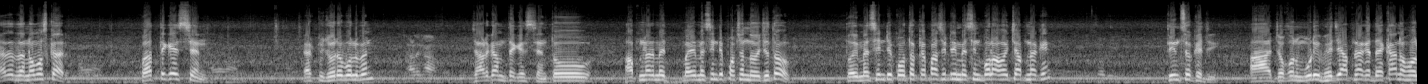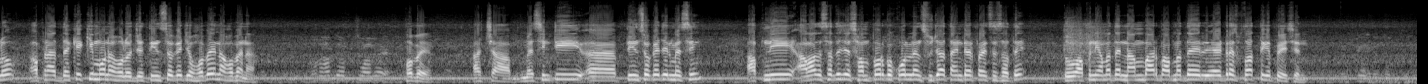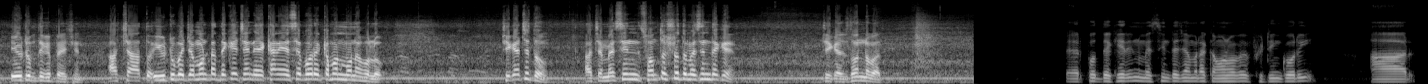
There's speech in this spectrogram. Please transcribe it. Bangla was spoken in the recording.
হ্যাঁ দাদা নমস্কার। কোথা থেকে এসছেন? একটু জোরে বলবেন। ঝাড়গ্রাম। থেকে এসছেন। তো আপনার এই মেশিনটি পছন্দ হয়েছে তো? তো এই মেশিনটি কত ক্যাপাসিটির মেশিন বলা হয়েছে আপনাকে? তিনশো কেজি। আর যখন মুড়ি ভেজে আপনাকে দেখানো হলো আপনার দেখে কি মনে হলো যে তিনশো কেজি হবে না হবে না? হবে। আচ্ছা মেশিনটি তিনশো কেজির মেশিন। আপনি আমাদের সাথে যে সম্পর্ক করলেন সুজাতা এন্টারপ্রাইজের সাথে তো আপনি আমাদের নাম্বার বা আমাদের অ্যাড্রেস কোথার থেকে পেয়েছেন? ইউটিউব থেকে পেয়েছেন। আচ্ছা তো ইউটিউবে যেমনটা দেখেছেন, এখানে এসে পরে কেমন মনে হলো? ঠিক আছে তো? আচ্ছা মেশিন সন্তুষ্ট তো মেশিন দেখে ঠিক আছে, ধন্যবাদ। এরপর দেখে নিন মেশিনটা যে আমরা কেমনভাবে ফিটিং করি। আর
